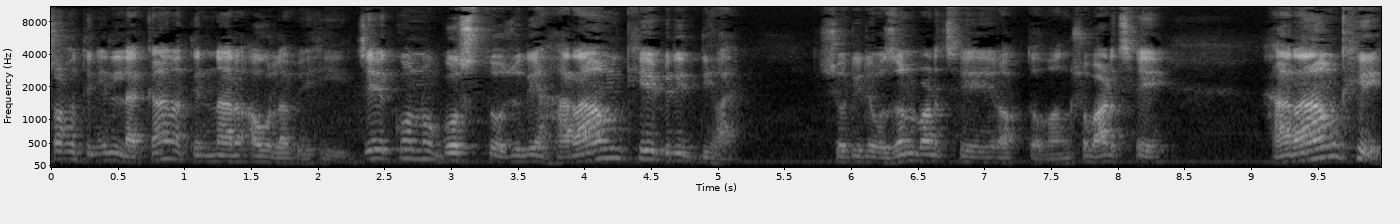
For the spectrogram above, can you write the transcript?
সহতিন ইল্লা কানাতিন নার আউলা বিহি। যে কোনো গোস্ত যদি হারাম খেয়ে বৃদ্ধি হয়, শরীরে ওজন বাড়ছে, রক্ত, মাংস বাড়ছে, হারাম খেয়ে,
